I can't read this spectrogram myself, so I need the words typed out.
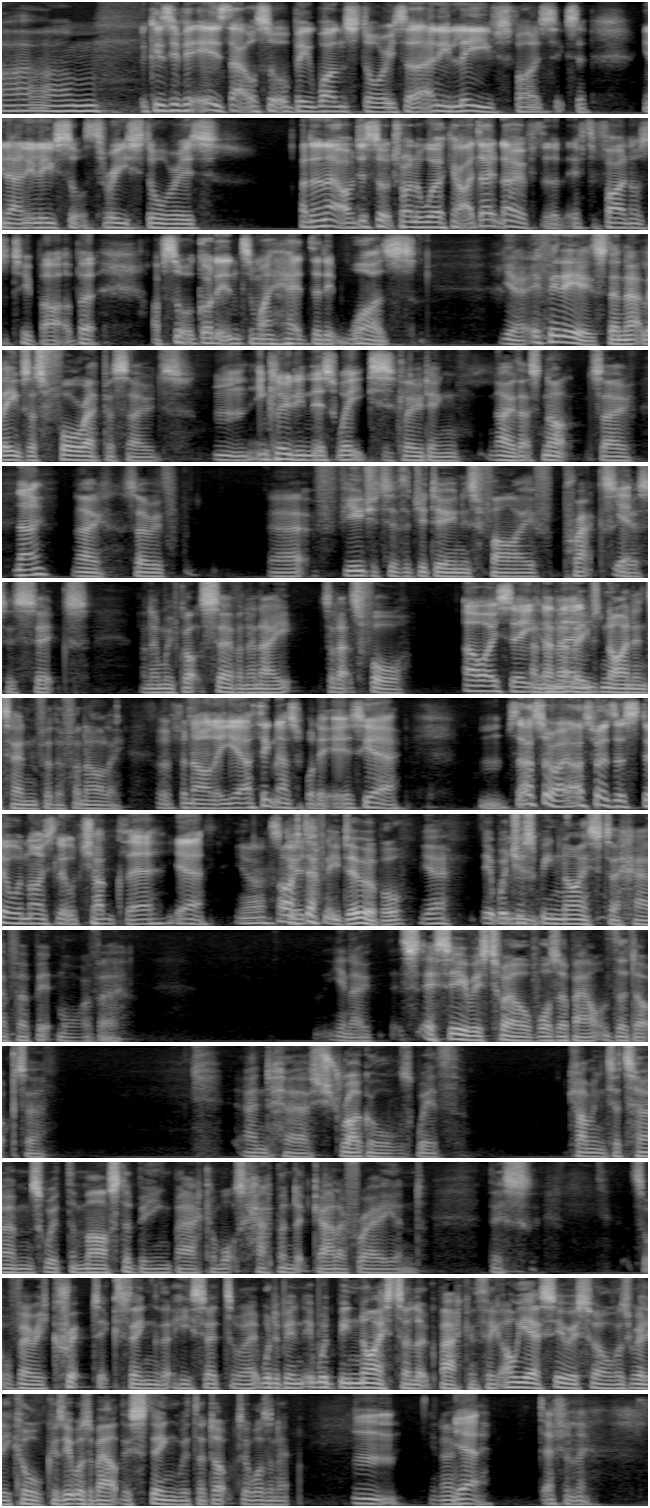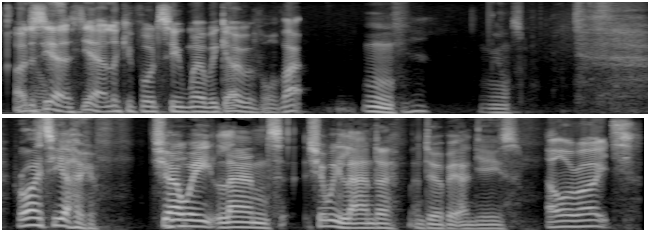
Um, because if it is, that will sort of be one story. So that only leaves five, six, you know, only leaves sort of three stories. I don't know. I'm just sort of trying to work out. I don't know if the if the finals are two parter, but I've sort of got it into my head that it was. Yeah, if it is, then that leaves us four episodes, mm, including this week's. Including no, that's not so. No, no. So we've uh, Fugitive the Judoon is five, Praxeus yep. is six, and then we've got seven and eight. So that's four. Oh, I see. And, and then, that leaves nine and ten for the finale. For the finale, yeah, I think that's what it is. Yeah. Mm. So that's all right. I suppose there's still a nice little chunk there. Yeah. Yeah. Oh, it's definitely doable. Yeah. It would mm. just be nice to have a bit more of a, you know, a series 12 was about the doctor and her struggles with coming to terms with the Master being back and what's happened at Gallifrey and this sort of very cryptic thing that he said to her. It would have been it would be nice to look back and think, oh yeah, Series 12 was really cool because it was about this thing with the Doctor, wasn't it? Mm. You know? Yeah, definitely. I just yeah yeah looking forward to seeing where we go with all that. Mm. Yes. Rightio. Shall we land? Shall we land her and do a bit of news? All right.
